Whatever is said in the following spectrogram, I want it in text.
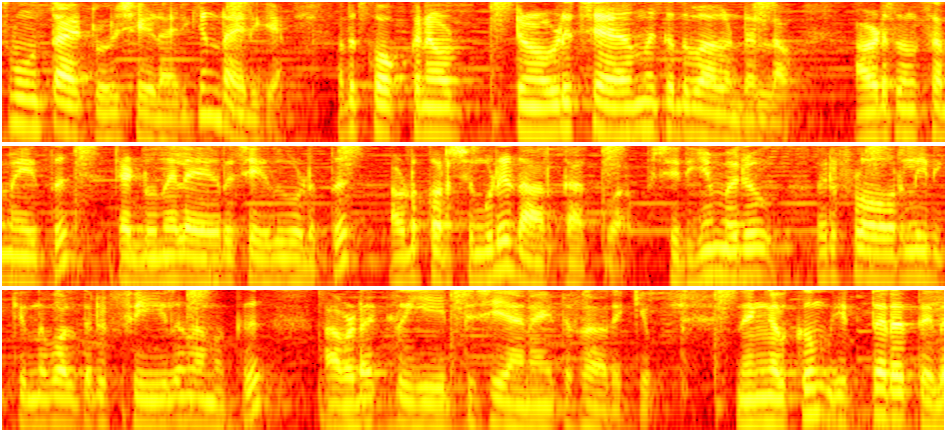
സ്മൂത്ത് ആയിട്ടുള്ള ഷെയ്ഡായിരിക്കും ഉണ്ടായിരിക്കുക. അത് കോക്കനോട്ടിനോട് ചേർന്ന് നിൽക്കുന്ന ഭാഗം ഉണ്ടല്ലോ അവിടെ എത്തുന്ന സമയത്ത് രണ്ട് മൂന്ന് ലെയർ ചെയ്ത് കൊടുത്ത് അവിടെ കുറച്ചും കൂടി ഡാർക്ക് ആക്കുക. ശരിക്കും ഒരു ഒരു ഫ്ലോറിൽ ഇരിക്കുന്ന പോലത്തെ ഒരു ഫീൽ നമുക്ക് അവിടെ ക്രിയേറ്റ് ചെയ്യാനായിട്ട് സാധിക്കും. നിങ്ങൾക്കും ഇത്തരത്തിൽ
